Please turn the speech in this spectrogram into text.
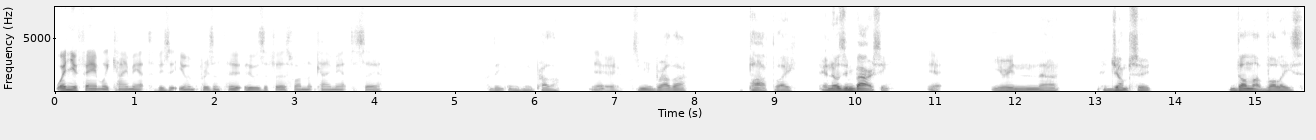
When your family came out to visit you in prison, who who was the first one that came out to see you? I think it was my brother. Yeah. it was my brother, Parklea, and it was embarrassing. Yeah. you're in uh, a jumpsuit, Dunlop volleys.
